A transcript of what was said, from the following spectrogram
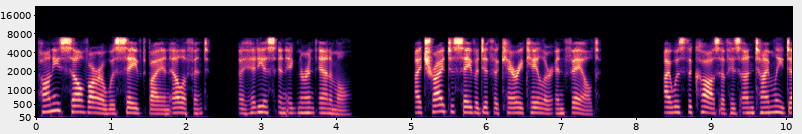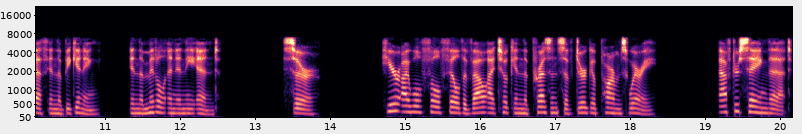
Pani Selvara was saved by an elephant, a hideous and ignorant animal. I tried to save Aditha Karikalar and failed. I was the cause of his untimely death in the beginning, in the middle and in the end. Sir! Here I will fulfill the vow I took in the presence of Durga Parmeswari. After saying that,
